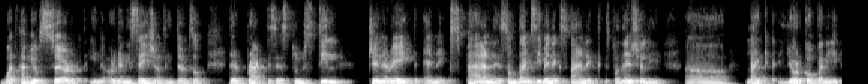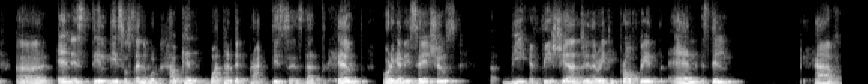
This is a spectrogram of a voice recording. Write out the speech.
what have you observed in organizations in terms of their practices to still generate and expand, sometimes even expand exponentially, uh, like your company, uh, and still be sustainable? How can, what are the practices that help organizations be efficient at generating profit and still have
